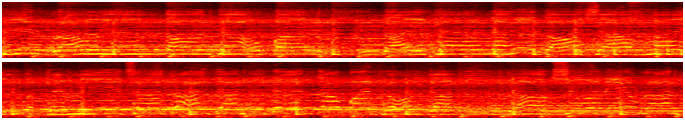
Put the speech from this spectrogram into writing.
วิตเรายังต้องก้าวไปไกลแค่ไหนก็จะไม่แต่แค่มีเธอข้างกันเดินก้าวไปพร้อมกันตราบชั่วนิรันดร์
